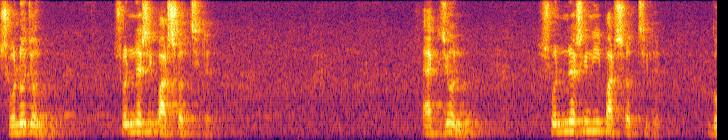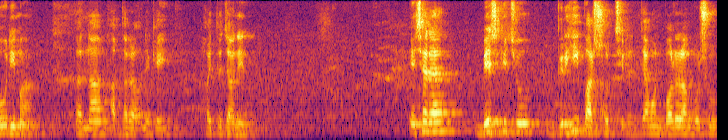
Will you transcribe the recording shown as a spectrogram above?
ষোলো জন সন্ন্যাসী পার্শ্বদ ছিলেন। একজন সন্ন্যাসিনী পার্শ্বদ ছিলেন গৌরীমা তার নাম আপনারা অনেকেই হয়তো জানেন। এছাড়া বেশ কিছু গৃহী পার্শ্বদ ছিলেন, যেমন বলরাম বসু।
